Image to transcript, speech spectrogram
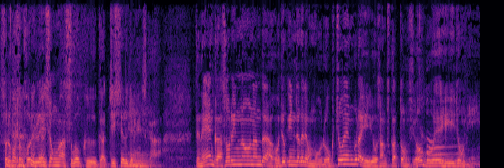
それこそコリレーションがすごく合致してるじゃないですか。えー、でね、ガソリンのなんだ、補助金だけでももう6兆円ぐらい予算使っとるんですよ、防衛費以上に。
